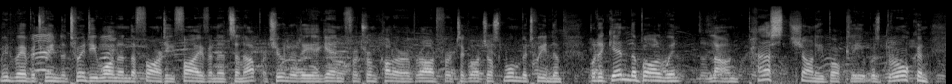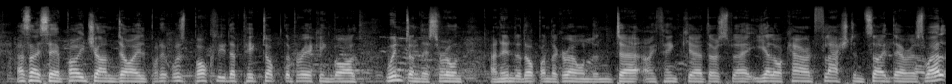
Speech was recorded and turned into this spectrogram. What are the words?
midway between the 21 and the 45. And it's an opportunity again for Dromcollogher or Broadford to go just one between them. But again, the ball went long past Seanie Buckley. It was broken, as I say, by John Doyle, but it was Buckley that picked up the breaking ball, went on this run, and ended up on the ground. And uh, I think uh, there's a yellow card flashed inside there as well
